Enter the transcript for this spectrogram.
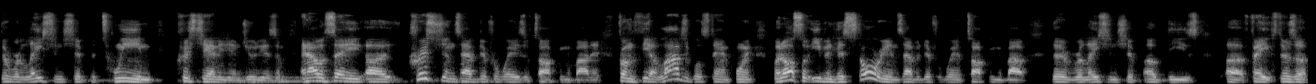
the relationship between Christianity and Judaism. And I would say uh, Christians have different ways of talking about it from a theological standpoint, but also even historians have a different way of talking about the relationship of these uh, faiths. There's a,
